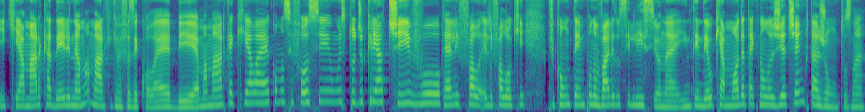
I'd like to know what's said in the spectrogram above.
e que a marca dele não é uma marca que vai fazer collab, é uma marca que ela é como se fosse um estúdio criativo. Até ele falou, ele falou que ficou um tempo no Vale do Silício, né? E entendeu que a moda e a tecnologia tinham que estar juntos, né?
